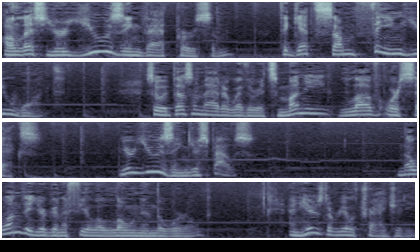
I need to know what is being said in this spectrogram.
Unless you're using that person to get something you want. So it doesn't matter whether it's money, love, or sex. You're using your spouse. No wonder you're going to feel alone in the world. And here's the real tragedy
